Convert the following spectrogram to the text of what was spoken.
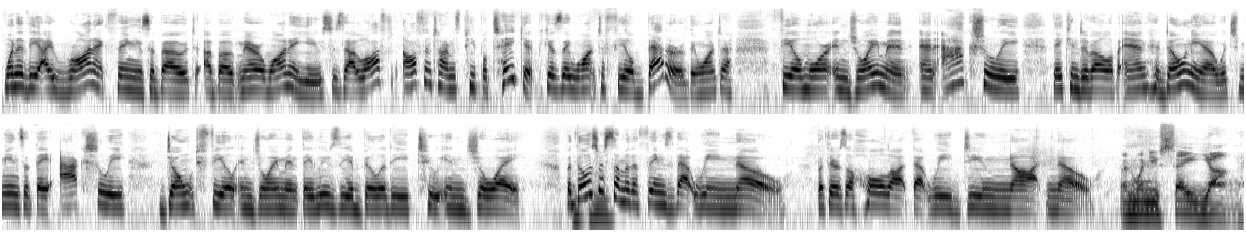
One of the ironic things about, about marijuana use is that oftentimes people take it because they want to feel better. They want to feel more enjoyment. And actually, they can develop anhedonia, which means that they actually don't feel enjoyment. They lose the ability to enjoy. But those mm-hmm. are some of the things that we know, but there's a whole lot that we do not know. And when you say young,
